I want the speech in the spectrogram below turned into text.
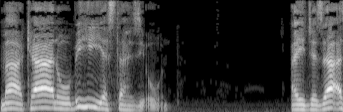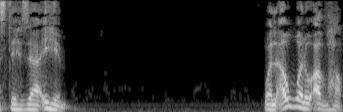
ما كانوا به يستهزئون أي جزاء استهزائهم. والأول أظهر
